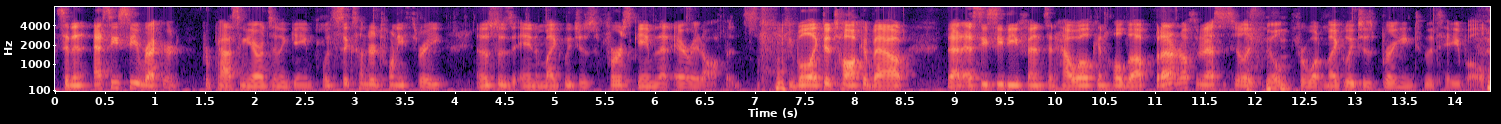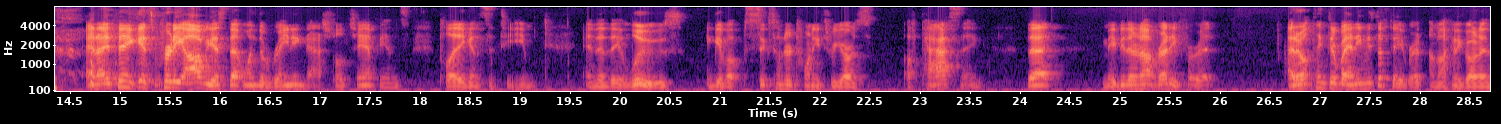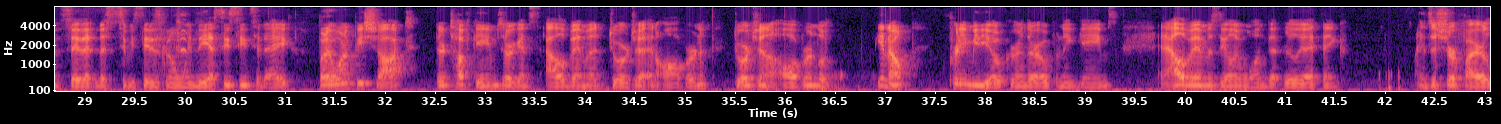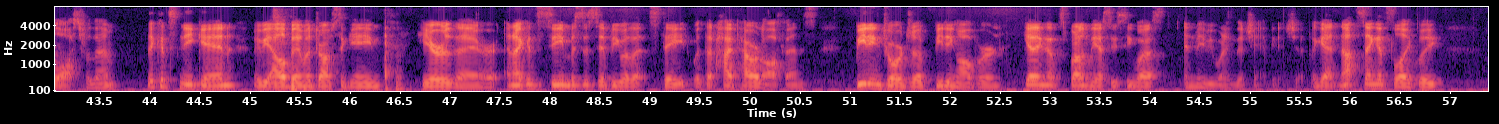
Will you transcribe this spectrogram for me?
set an SEC record for passing yards in a game with 623. And this was in Mike Leach's first game that air raid offense. People like to talk about that SEC defense and how well can hold up, but I don't know if they're necessarily built for what Mike Leach is bringing to the table. And I think it's pretty obvious that when the reigning national champions play against a team and then they lose and give up 623 yards of passing, that maybe they're not ready for it. I don't think they're by any means the favorite. I'm not going to go out and say that Mississippi State is going to win the SEC today, but I wouldn't be shocked. Their tough games are against Alabama, Georgia, and Auburn. Georgia and Auburn look, you know, pretty mediocre in their opening games, and Alabama is the only one that really I think is a surefire loss for them. They could sneak in. Maybe Alabama drops a game here or there, and I can see Mississippi with that state with that high-powered offense beating Georgia, beating Auburn, getting that spot in the SEC West, and maybe winning the championship. Again, not saying it's likely,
